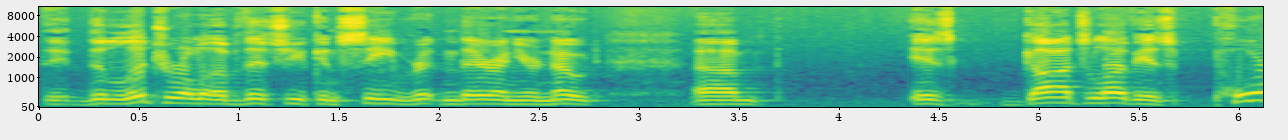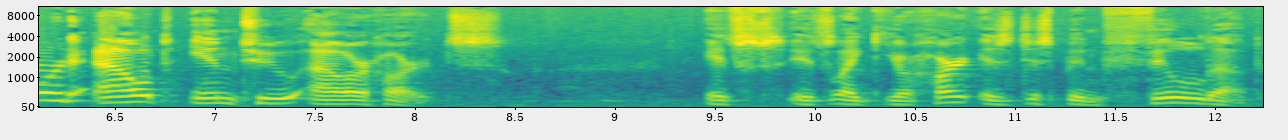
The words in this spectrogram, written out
the, the literal of this you can see written there in your note um, is God's love is poured out into our hearts. It's, it's like your heart has just been filled up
